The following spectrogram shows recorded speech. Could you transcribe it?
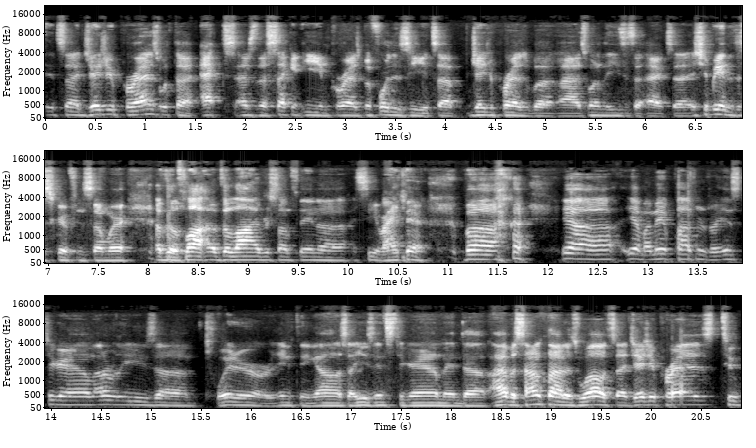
it's uh, JJ Perez with the X as the second E in Perez before the Z. It's uh, JJ Perez, but uh, it's one of the E's. It's an X. Uh, it should be in the description somewhere of the of the live or something. Uh, I see it right there. But yeah, yeah. My main platforms are Instagram. I don't really use uh, Twitter or anything else. I use Instagram, and uh, I have a SoundCloud as well. It's uh, JJ Perez, two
